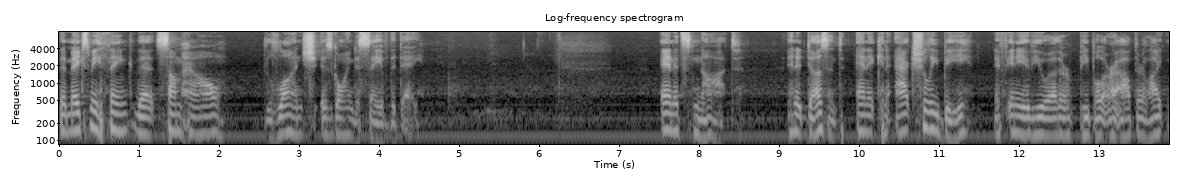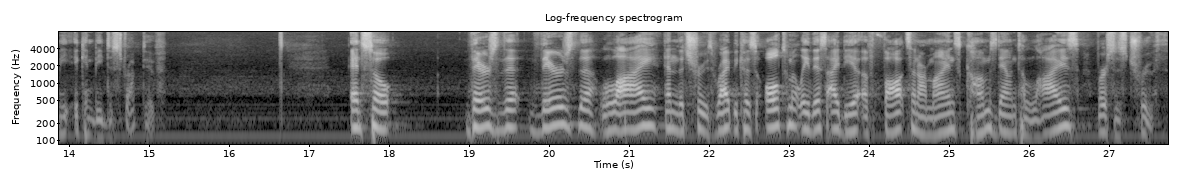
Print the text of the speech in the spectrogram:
that makes me think that somehow lunch is going to save the day and it's not. And it doesn't. And it can actually be, if any of you other people are out there like me, it can be destructive. And so there's the there's the lie and the truth, right? Because ultimately this idea of thoughts in our minds comes down to lies versus truth.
